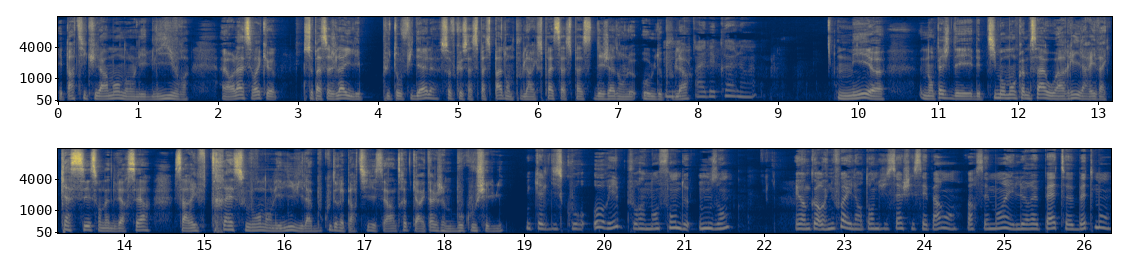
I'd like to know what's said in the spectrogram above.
et particulièrement dans les livres. Alors là, c'est vrai que ce passage-là, il est plutôt fidèle, sauf que ça se passe pas dans Poudlard Express, ça se passe déjà dans le hall de Poudlard. à l'école, Mais euh, n'empêche des, petits moments comme ça où Harry il arrive à casser son adversaire, ça arrive très souvent dans les livres, il a beaucoup de réparties et c'est un trait de caractère que j'aime beaucoup chez lui. Mais quel discours horrible pour un enfant de 11 ans et encore une fois, il a entendu ça chez ses parents, forcément, et il le répète euh, bêtement.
